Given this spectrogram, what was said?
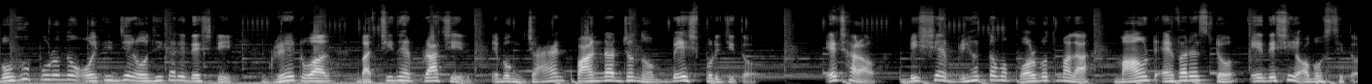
বহু পুরনো ঐতিহ্যের অধিকারী দেশটি গ্রেট ওয়াল বা চীনের প্রাচীর এবং জায়ান্ট পান্ডার জন্য বেশ পরিচিত। এছাড়াও বিশ্বের বৃহত্তম পর্বতমালা মাউন্ট এভারেস্টও এ দেশেই অবস্থিত।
